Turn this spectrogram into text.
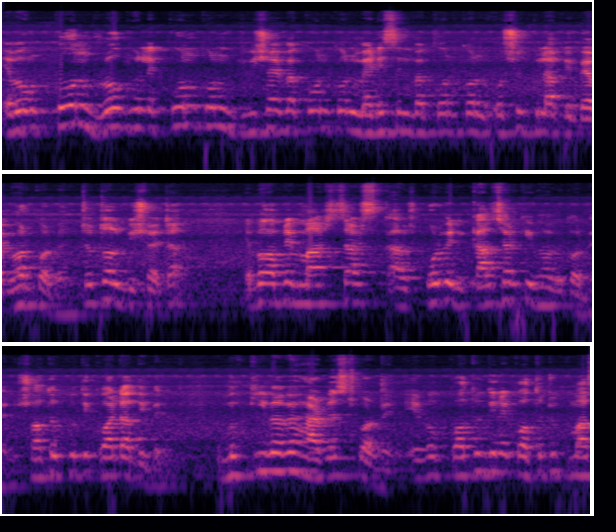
এবং কোন রোগ হলে কোন কোন বিষয় বা কোন কোন মেডিসিন বা কোন কোন ওষুধগুলো আপনি ব্যবহার করবেন? টোটাল বিষয়টা। এবং আপনি কাল- করবেন কালচার কীভাবে করবেন? শতপ্রতি কয়টা দিবেন? এবং কীভাবে হারভেস্ট করবেন? এবং কতদিনে কতটুকু মাছ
